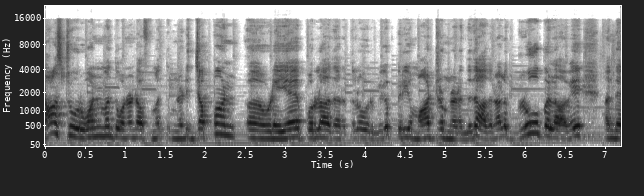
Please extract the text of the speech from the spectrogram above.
லாஸ்ட் ஒரு one month one and half month முன்னாடி ஜப்பான் உடைய பொருளாதாரத்தில் ஒரு மிகப்பெரிய மாற்றம் நடந்தது. அதனால குளோபலாகவே அந்த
